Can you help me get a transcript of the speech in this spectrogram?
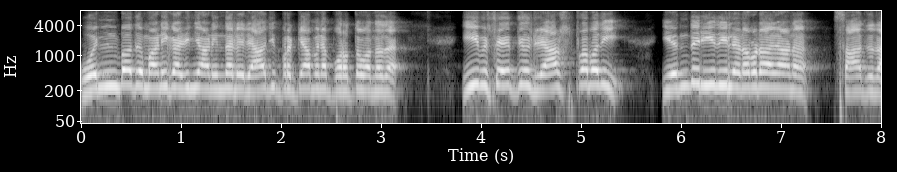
ഒൻപത് മണി കഴിഞ്ഞാണ് ഇന്നലെ രാജ്യപ്രഖ്യാപനം പുറത്തു വന്നത്. ഈ വിഷയത്തിൽ രാഷ്ട്രപതി എന്ത് രീതിയിൽ ഇടപെടാനാണ് സാധ്യത?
